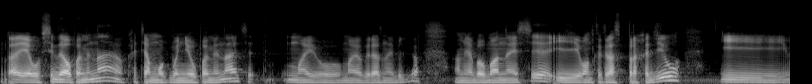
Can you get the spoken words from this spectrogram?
Да, я его всегда упоминаю, хотя мог бы не упоминать мою, мое грязное белье. У меня был бан на ЭСЕ, и он как раз проходил, и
